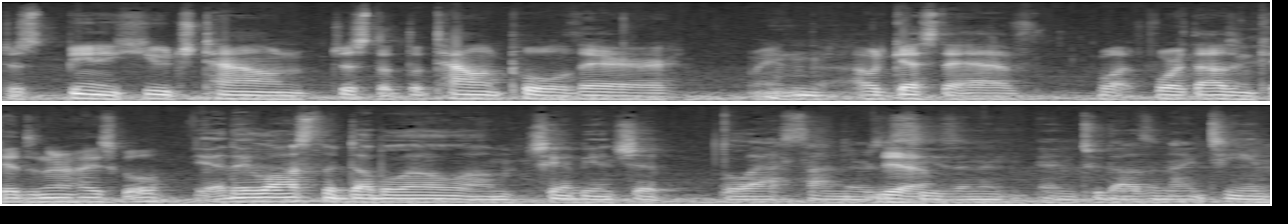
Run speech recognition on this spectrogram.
just being a huge town, just the, the talent pool there. I mean, Mm-hmm. I would guess they have what four thousand kids in their high school. Yeah, they lost the double L um, championship the last time there was a Yeah. season in, in 2019.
